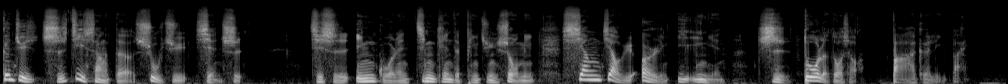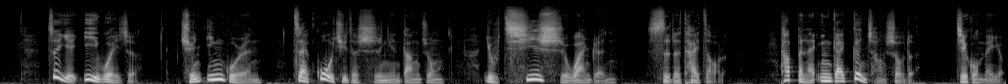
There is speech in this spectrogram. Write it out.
根据实际上的数据显示，其实英国人今天的平均寿命相较于二零一一年只多了多少？八个礼拜。这也意味着全英国人。”在过去的十年当中，有七十万人死的太早了。他本来应该更长寿的，结果没有。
